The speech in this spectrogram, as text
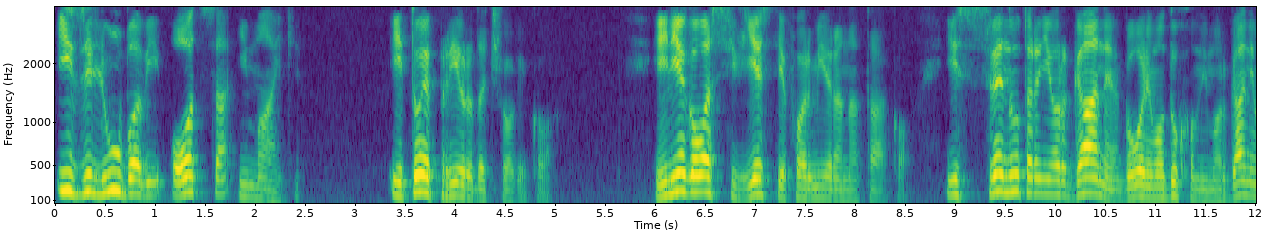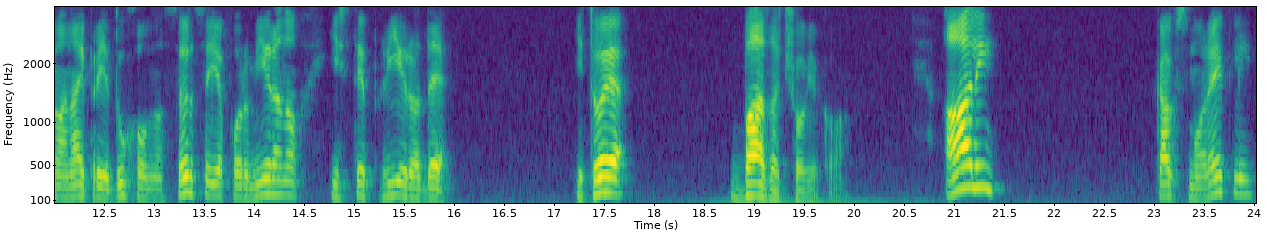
iz ljubavi oca i majke. I to je priroda čovjekova. I njegova svijest je formirana tako. I sve unutarnje organe, govorimo o duhovnim organima, najprije duhovno srce je formirano iz te prirode. I to je baza čovjekova. Ali, kako smo rekli,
